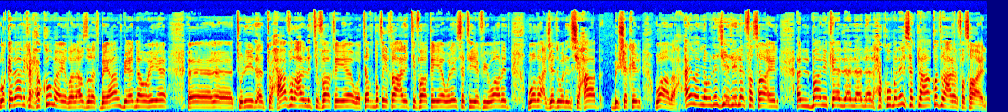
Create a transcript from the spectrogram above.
وك وكذلك الحكومة أيضا أصدرت بيان بأنه هي آه، آه، تريد أن تحافظ على الاتفاقية وتضبط إيقاع الاتفاقية وليست هي في وارد وضع جدول انسحاب بشكل واضح. أيضا لو نجي إلى الفصائل المالكة الحكومة ليست لها قدرة على الفصائل.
